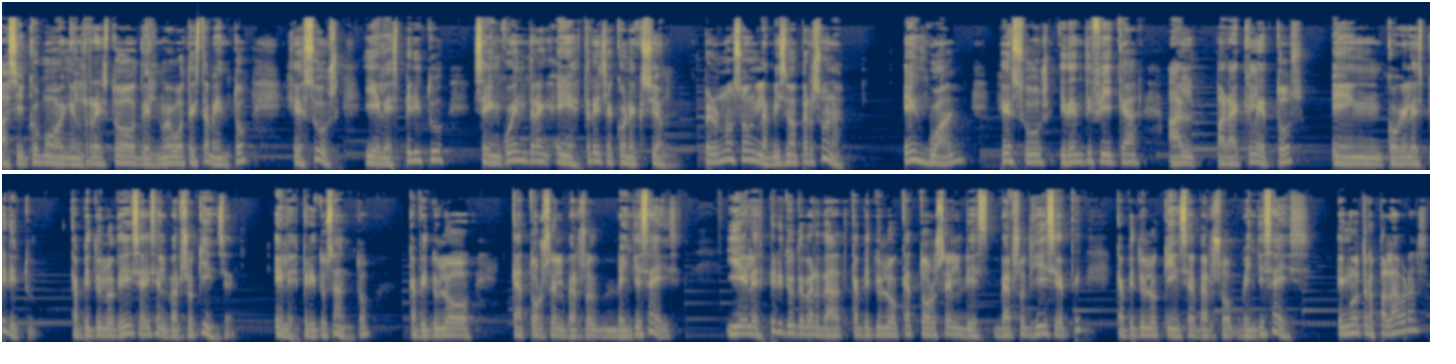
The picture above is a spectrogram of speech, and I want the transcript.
así como en el resto del Nuevo Testamento, Jesús y el Espíritu se encuentran en estrecha conexión, pero no son la misma persona. En Juan, Jesús identifica al Paracletos con el Espíritu, capítulo 16, el verso 15, el Espíritu Santo, capítulo 14, el verso 26, y el Espíritu de verdad, capítulo 14, el verso 17, capítulo 15, verso 26. En otras palabras,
